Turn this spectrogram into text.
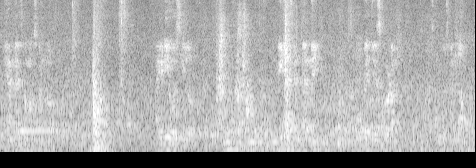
మీ అందరి సమక్షంలో ఐడిఓసిలో మీడియా సెంటర్ని ఓపెన్ చేసుకోవడం చాలా సంతోషంగా ఉంది.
